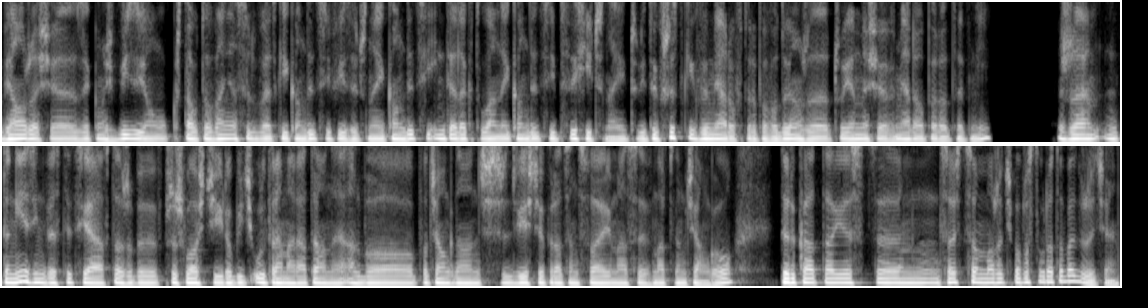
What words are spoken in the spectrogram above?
wiąże się z jakąś wizją kształtowania sylwetki, kondycji fizycznej, kondycji intelektualnej, kondycji psychicznej, czyli tych wszystkich wymiarów, które powodują, że czujemy się w miarę operatywni, że to nie jest inwestycja w to, żeby w przyszłości robić ultramaratony albo pociągnąć 200% swojej masy w martwym ciągu, tylko to jest coś, co może ci po prostu uratować życie.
